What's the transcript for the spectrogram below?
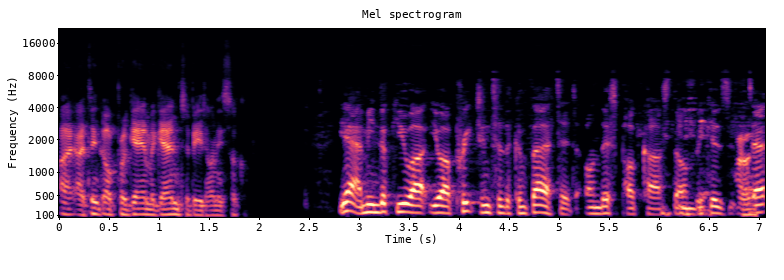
I, I think up her game again to beat Honeysuckle. Yeah, I mean, look, you are you are preaching to the converted on this podcast, Donn, because De-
